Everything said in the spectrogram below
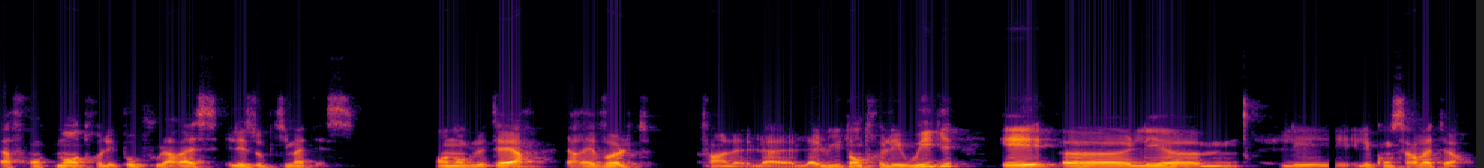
l'affrontement entre les populares et les optimates. En Angleterre, la révolte, enfin la, lutte entre les Whigs et euh, les, euh, les, les, conservateurs.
